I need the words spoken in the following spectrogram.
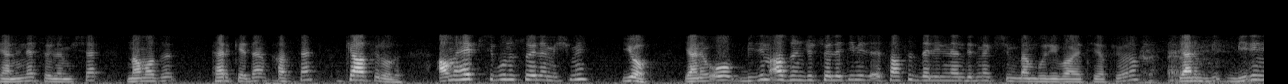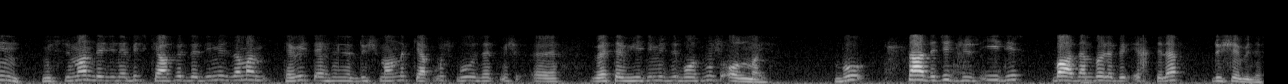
Yani ne söylemişler? Namazı terk eden kasten kafir olur. Ama hepsi bunu söylemiş mi? Yok. Yani o bizim az önce söylediğimiz esası delillendirmek için ben bu rivayeti yapıyorum. Yani birinin Müslüman dediğine biz kafir dediğimiz zaman tevhid ehline düşmanlık yapmış, buğz etmiş e, ve tevhidimizi bozmuş olmayız. Bu sadece cüz'idir. Bazen böyle bir ihtilaf düşebilir.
